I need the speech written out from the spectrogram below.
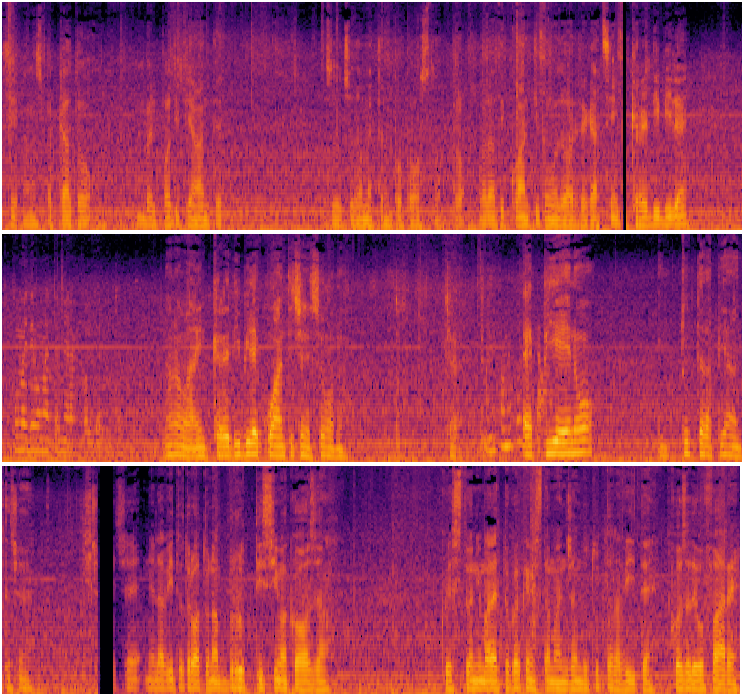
Sì, hanno spaccato un bel po' di piante. Adesso c'è da mettere un po' a posto. Però guardate quanti pomodori, ragazzi, è incredibile. Come devo mettermi a raccoglierli tutti? No, no, ma è incredibile quanti ce ne sono. Cioè, ne è tanti? pieno in tutta la pianta, cioè. Cioè, Invece nella vita ho trovato una bruttissima cosa. Questo animaletto qua che mi sta mangiando tutta la vite. Cosa devo fare?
